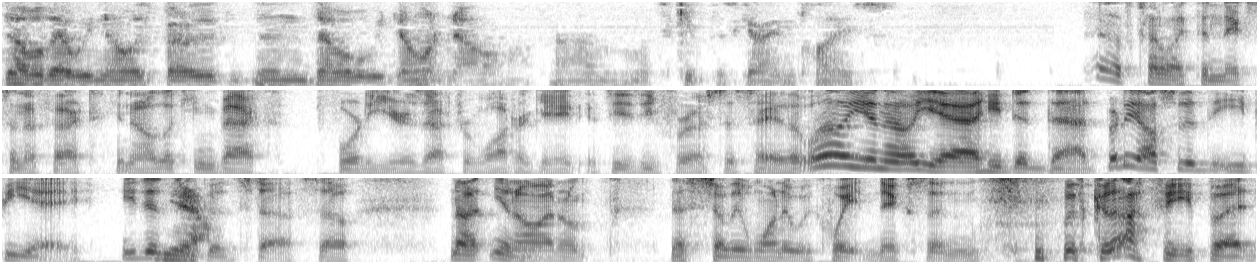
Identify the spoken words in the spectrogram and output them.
Devil that we know is better than devil we don't know. Um, let's keep this guy in place. Yeah, it's kind of like the Nixon effect. You know, looking back 40 years after Watergate, it's easy for us to say that, well, you know, yeah, he did that, but he also did the EPA. He did yeah. some good stuff. So, not, you know, I don't necessarily want to equate Nixon with Gaddafi, but,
